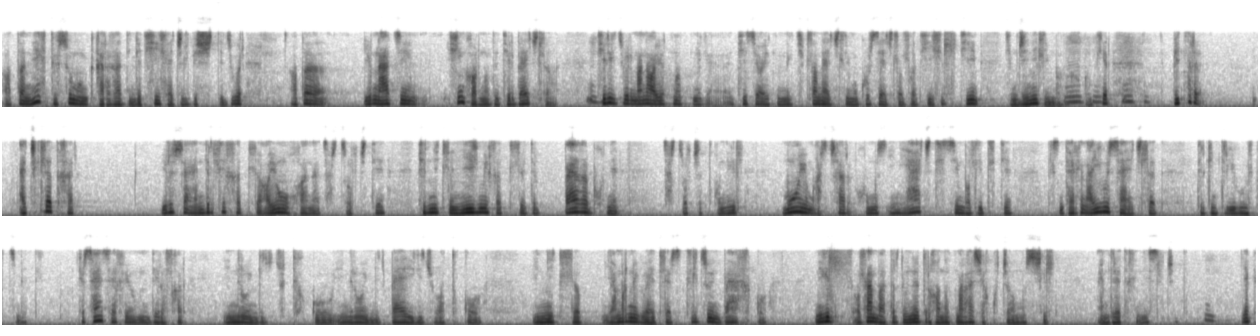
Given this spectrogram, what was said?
одоо нэг төсөв мөнгө гаргаад ингээд хийх ажил биш шүү дээ. Зүгээр одоо ер нь Азийн ихэнх орнуудад тэр байж л байгаа. Тэрийг зүгээр манай оюутнууд нэг TC оюутнууд нэг дипломын ажил юм уу курсын ажил болгоод хийх л тийм хэмжээний л юм байна. Тэгэхээр бид нар ажиглаад хахаар ерөөсөө амьдралынхаа төлөө оюун ухаанаа зарцуулж тий тэрний төлөө нийгмийнхаа төлөө тэр байгаа бүхнээ зарцуулж чадахгүй нэг л муу юм гарчхаар хүмүүс энэ яаж тэгсэн бол гэдэг тий тэгсэн тарих нь аягүй сайн ажиллаад тэр гимтэргийг үйлдэлсэн байдаг. Тэр сайн сайхан юм дээр болохоор энэ рүү ингэж зүтгэхгүй, энэ рүү ингэж бай гэж бодохгүй энэний төлөө ямар нэг байдлаар сэтгэл зүйн байхгүй нэг л Улаанбаатарт өнөөдөр хоноод маргааш явах гэж байгаа хүмүүс шиг л амьдраад их нийслэж байна. Яг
